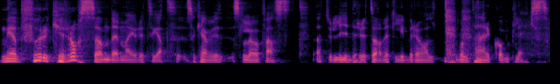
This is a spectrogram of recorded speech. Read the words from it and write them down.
med förkrossande majoritet så kan vi slå fast att du lider av ett liberalt Voltaire-komplex.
